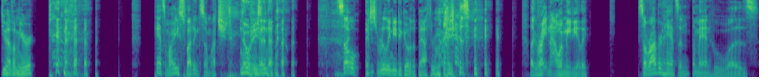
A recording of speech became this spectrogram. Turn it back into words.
Do you have a mirror? Handsome, why are you sweating so much? No reason. so, I just really need to go to the bathroom. I just like right now, immediately. So Robert Hanssen, the man who was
